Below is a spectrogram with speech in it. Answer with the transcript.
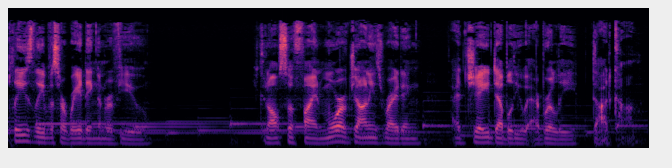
please leave us a rating and review. You can also find more of Jonny's writing at jweberle.com.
